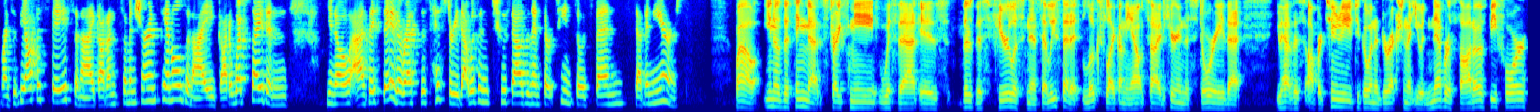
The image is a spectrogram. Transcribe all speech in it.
rented the office space and i got on some insurance panels and i got a website and you know, as they say, the rest is history. That was in 2013. So it's been seven years. Wow. You know, the thing that strikes me with that is there's this fearlessness, at least that it looks like on the outside, hearing the story that you have this opportunity to go in a direction that you had never thought of before.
